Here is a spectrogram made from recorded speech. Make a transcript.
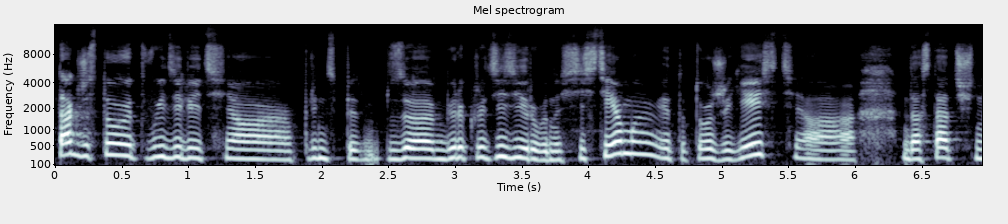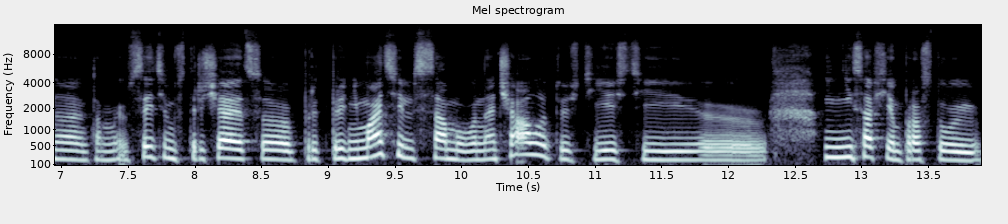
Также стоит выделить, а, в принципе, за бюрократизированность системы, это тоже есть. А, достаточно там, с этим встречается предприниматель с самого начала, то есть есть и э, не совсем простой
